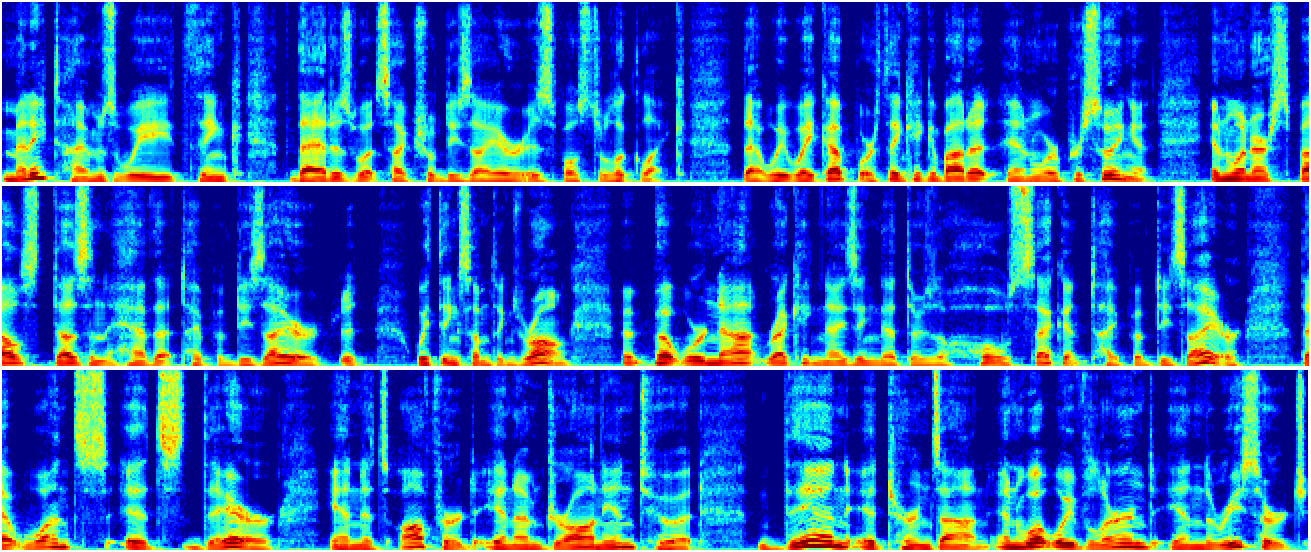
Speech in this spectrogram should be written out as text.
many times we think that is what sexual desire is supposed to look like. That we wake up, we're thinking about it, and we're pursuing it. And when our spouse doesn't have that type of desire, it, we think something's wrong. Uh, but we're not recognizing that there's a whole second type of desire that once it's there and it's offered and I'm drawn into it, then it turns on. And what we've learned in the research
